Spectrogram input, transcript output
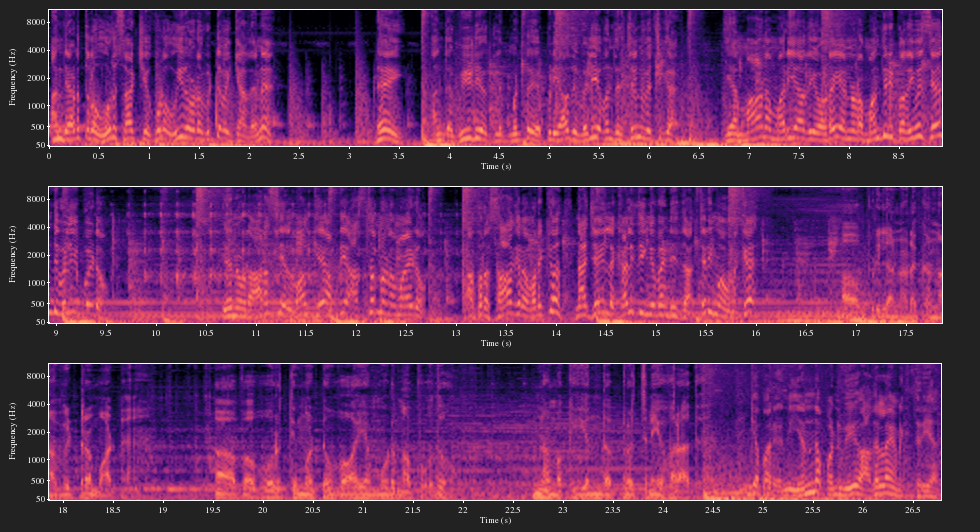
அந்த இடத்துல ஒரு சாட்சியை கூட உயிரோட விட்டு வைக்காதேன்னு. டேய் அந்த வீடியோ கிளிப் மட்டும் எப்படியாவது வெளியே வந்துருச்சுன்னு வச்சுக்க. என் மான மரியாதையோட என்னோட மந்திரி பதவியும் சேர்ந்து வெளியே போயிடும். என்னோட அரசியல் வாழ்க்கையை அப்படியே அஸ்தமனம் ஆயிடும் அப்புறம் சாகிற வரைக்கும் நான் ஜெயில கழி திங்க வேண்டியதுதான். தெரியுமா உனக்கு? அப்படிலாம் நடக்க நான் விட்டுற மாட்டேன். அவ ஒருத்தி மட்டும் வாயை மூடுனா போதும். நமக்கு எந்த பிரச்சனையும் வராது. இங்க பாரு நீ என்ன பண்ணுவியோ அதெல்லாம் எனக்கு தெரியாது.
